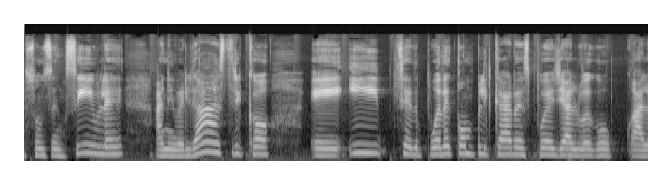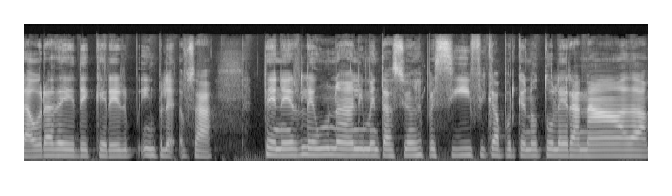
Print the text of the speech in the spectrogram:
son sensibles a nivel gástrico eh, y se puede complicar después ya luego a la hora de, de querer, o sea, tenerle una alimentación específica porque no tolera nada.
